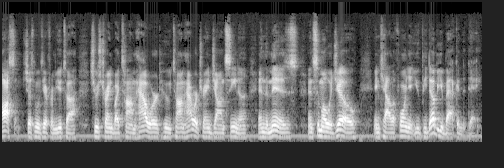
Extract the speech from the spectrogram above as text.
awesome she just moved here from utah she was trained by tom howard who tom howard trained john cena and the miz and samoa joe in california at upw back in the day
